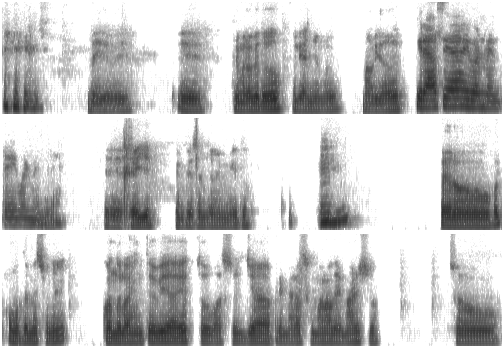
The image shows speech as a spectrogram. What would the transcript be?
bello, bello. Eh, primero que todo, feliz año nuevo, Navidades. Gracias, igualmente, igualmente. Eh, que empiezan ya mismito. Pero, pues, como te mencioné, cuando la gente vea esto, va a ser ya primera semana de marzo. So,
